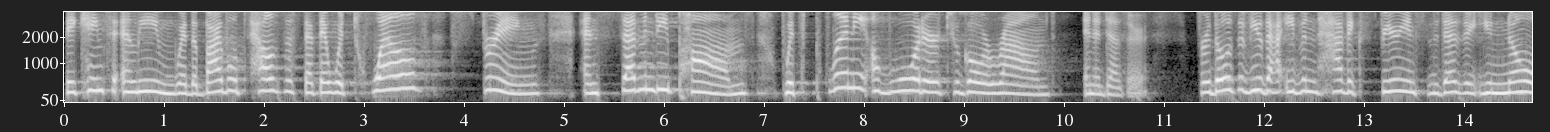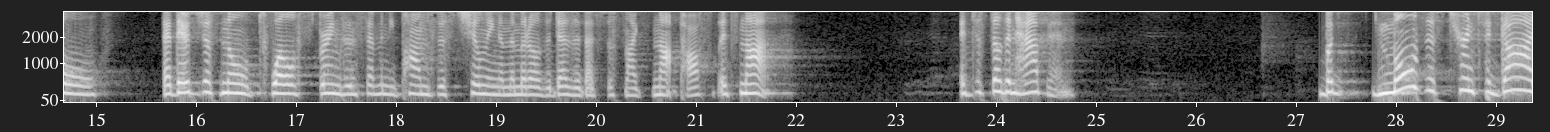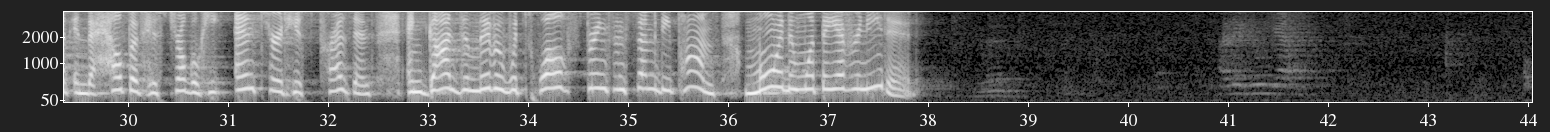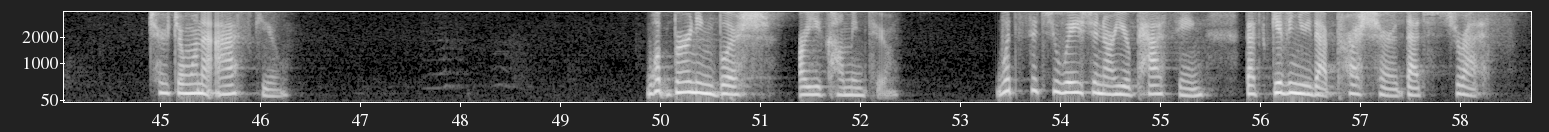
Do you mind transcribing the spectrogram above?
they came to Elim, where the Bible tells us that there were 12 springs and 70 palms with plenty of water to go around in a desert. For those of you that even have experienced the desert, you know that there's just no 12 springs and 70 palms just chilling in the middle of the desert. That's just like not possible. It's not. It just doesn't happen. But Moses turned to God in the help of his struggle. He entered his presence, and God delivered with 12 springs and 70 palms, more than what they ever needed. Church, I want to ask you what burning bush are you coming to? What situation are you passing that's giving you that pressure, that stress?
